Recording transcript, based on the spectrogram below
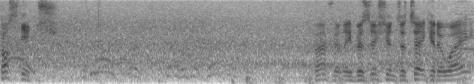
Kostic. Perfectly positioned to take it away.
